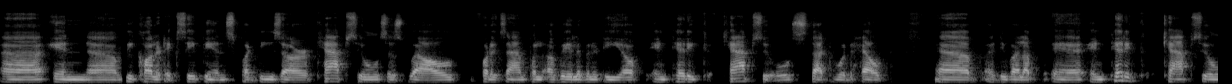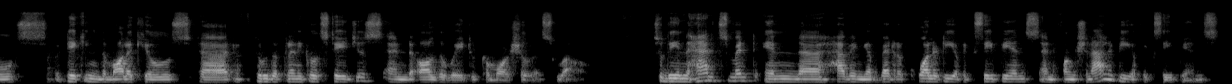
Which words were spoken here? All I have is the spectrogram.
uh, in, uh, we call it excipients, but these are capsules as well. For example, availability of enteric capsules that would help uh, develop uh, enteric capsules, taking the molecules uh, through the clinical stages and all the way to commercial as well. So the enhancement in uh, having a better quality of excipients and functionality of excipients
